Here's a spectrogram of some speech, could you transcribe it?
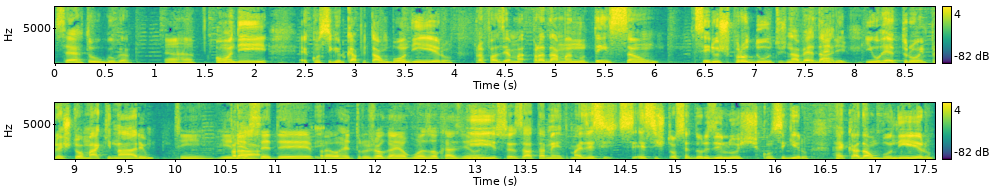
certo, Guga? Aham. Onde eh, conseguiram captar um bom dinheiro para fazer para dar manutenção, que seriam os produtos, na verdade. Entendi. E o Retrô emprestou maquinário Sim, iria Pra- ceder para o Retro jogar em algumas ocasiões. Isso, exatamente. Mas esses, esses torcedores ilustres conseguiram arrecadar um bom dinheiro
